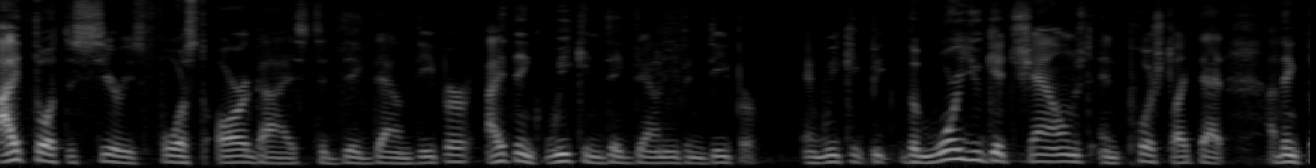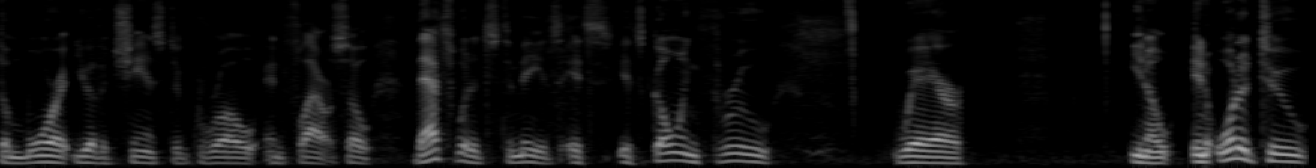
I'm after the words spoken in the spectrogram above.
I thought the series forced our guys to dig down deeper. I think we can dig down even deeper. And we can be, the more you get challenged and pushed like that, I think the more you have a chance to grow and flower. So that's what it's to me. It's it's it's going through where, you know, in order to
